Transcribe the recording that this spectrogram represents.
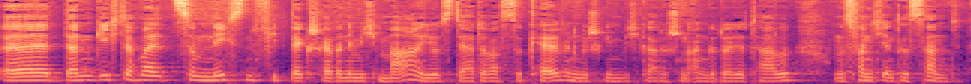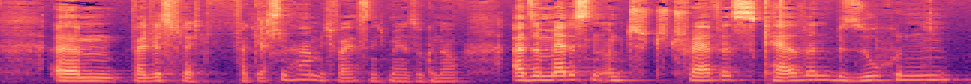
Äh, dann gehe ich doch mal zum nächsten Feedback-Schreiber, nämlich Marius. Der hatte was zu Calvin geschrieben, wie ich gerade schon angedeutet habe. Und das fand ich interessant, ähm, weil wir es vielleicht vergessen haben. Ich weiß nicht mehr so genau. Also Madison und Travis Calvin besuchen.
